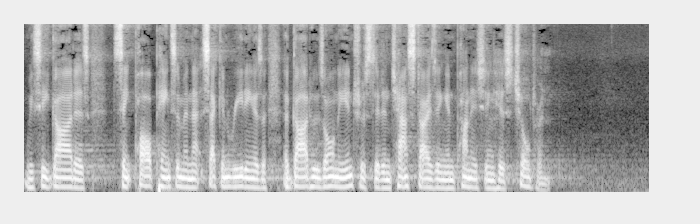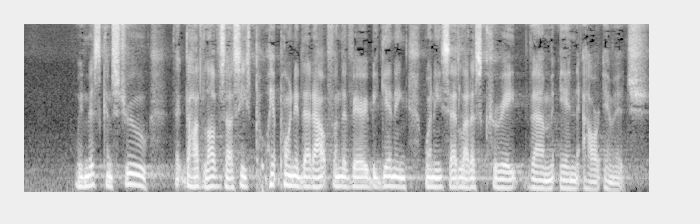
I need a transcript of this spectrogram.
We see God as St. Paul paints him in that second reading as a, a, God who's only interested in chastising and punishing his children. We misconstrue that God loves us. He's pointed that out from the very beginning when he said, Let us create them in our image.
